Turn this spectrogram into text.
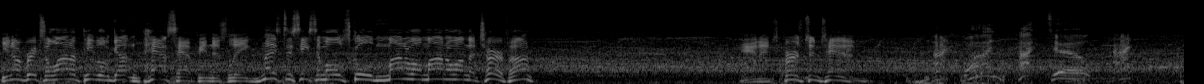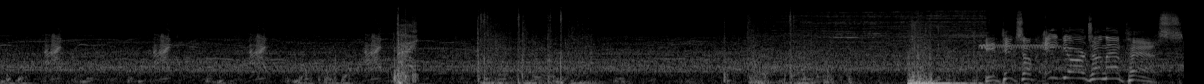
You know, Bricks, a lot of people have gotten pass happy in this league. Nice to see some old school mano a mano on the turf, huh? And it's first and ten. Hot one. Hot two. Hot. Hot. Hot. Hot. Hot. Hot. He picks up eight yards on that pass.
